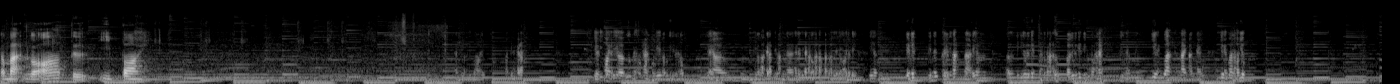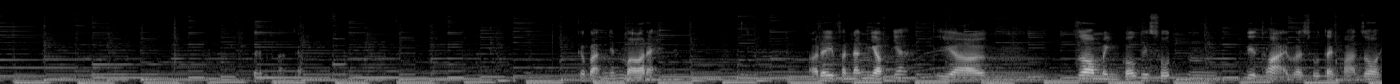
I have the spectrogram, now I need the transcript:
các bạn gõ từ ePoint các bạn nhấn mở này. Ở đây phần đăng nhập nhé thì uh, do mình có cái số điện thoại và số tài khoản rồi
